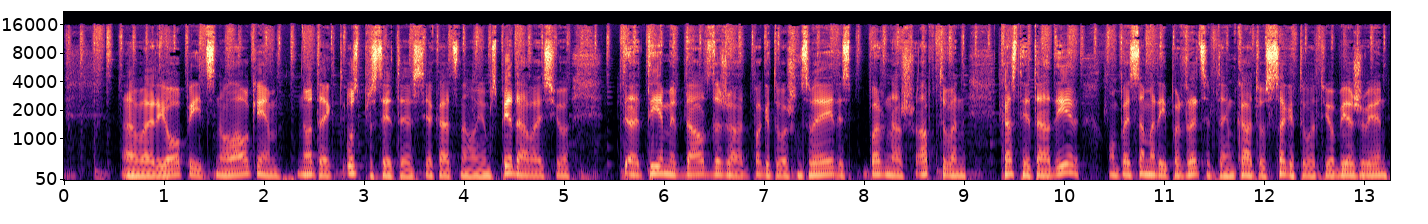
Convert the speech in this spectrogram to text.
uh, vai arī opīts no laukiem. Noteikti uzprastieties, ja kāds nav jums piedāvājis, jo tiem ir daudz dažādu pagatavošanas veidu. Es parunāšu aptuveni, kas tie tādi ir, un pēc tam arī par receptēm, kā tos sagatavot. Jo bieži vien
